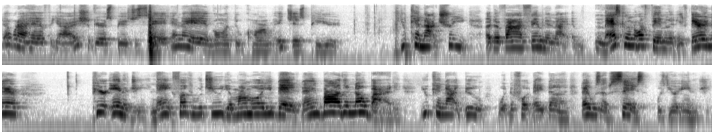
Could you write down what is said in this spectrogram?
That's what I have for y'all. It's your girl Spiritual Sag, and they are going through karma. It just peered. You cannot treat a divine feminine, masculine or feminine, if they're in their pure energy and they ain't fucking with you, your mama or your dad, they ain't bothering nobody. You cannot do what the fuck they done. They was obsessed with your energy.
